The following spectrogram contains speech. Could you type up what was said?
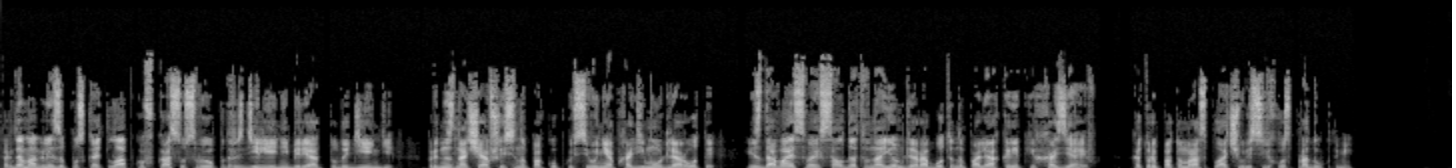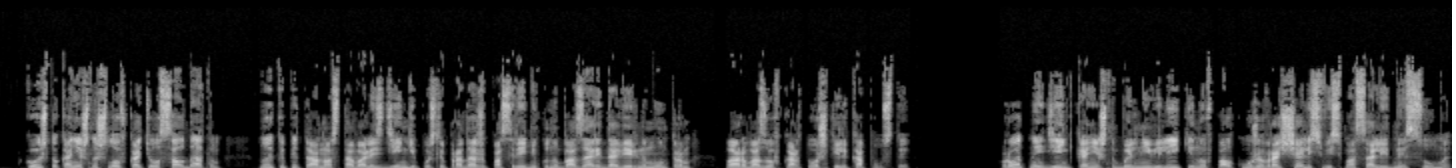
тогда могли запускать лапку в кассу своего подразделения, беря оттуда деньги, предназначавшиеся на покупку всего необходимого для роты и сдавая своих солдат в наем для работы на полях крепких хозяев, которые потом расплачивались сельхозпродуктами. Кое-что, конечно, шло в котел солдатам, но и капитану оставались деньги после продажи посреднику на базаре доверенным унтером пары вазов картошки или капусты. Ротные деньги, конечно, были невелики, но в полку уже вращались весьма солидные суммы.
